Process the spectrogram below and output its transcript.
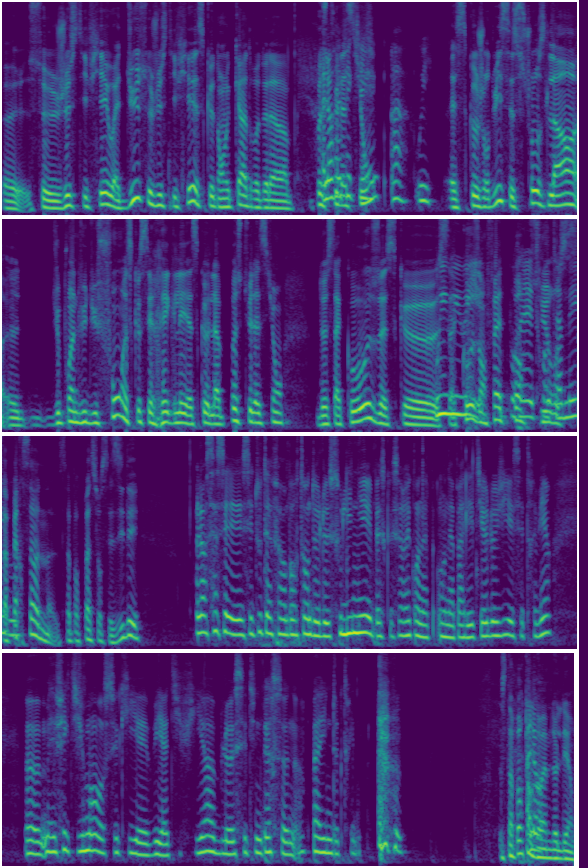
se justifier ou a dû se justifier Est-ce que dans le cadre de la postulation, ah, oui. est-ce qu'aujourd'hui ces choses-là, du point de vue du fond, est-ce que c'est réglé? Est-ce que la postulation de sa cause Est-ce que sa cause, en fait, porte sur sa personne? Ça porte pas sur ses idées Alors ça, c'est tout à fait important de le souligner, parce que c'est vrai qu'on a, on a parlé théologie, et c'est très bien. Euh, mais effectivement, ce qui est béatifiable, c'est une personne, hein, pas une doctrine. C'est important quand même de le dire.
